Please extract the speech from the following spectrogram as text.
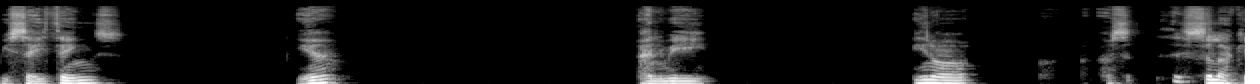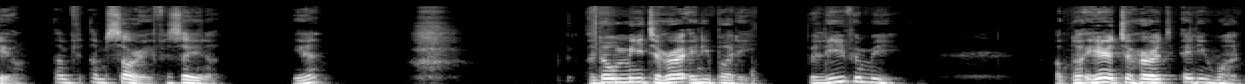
we say things Yeah? And we, you know, Salakio, I'm, I'm sorry for saying that. Yeah? I don't mean to hurt anybody. Believe in me. I'm not here to hurt anyone.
